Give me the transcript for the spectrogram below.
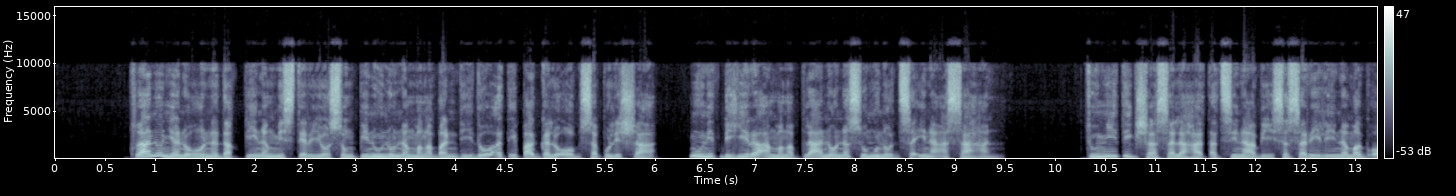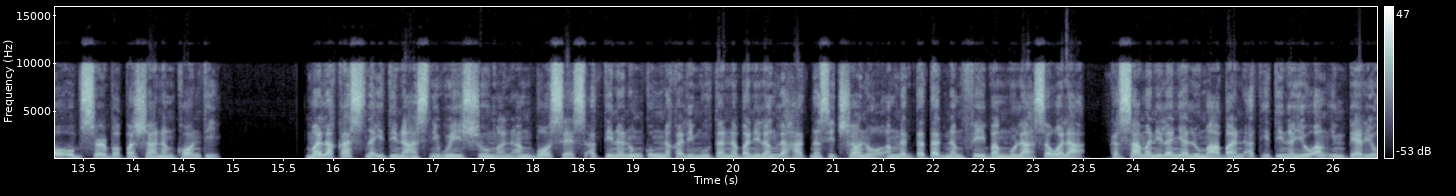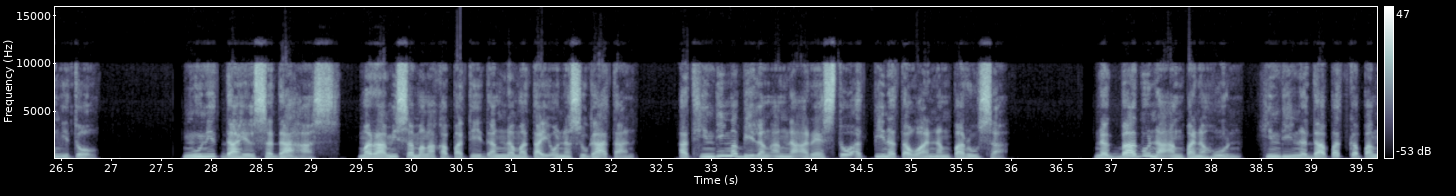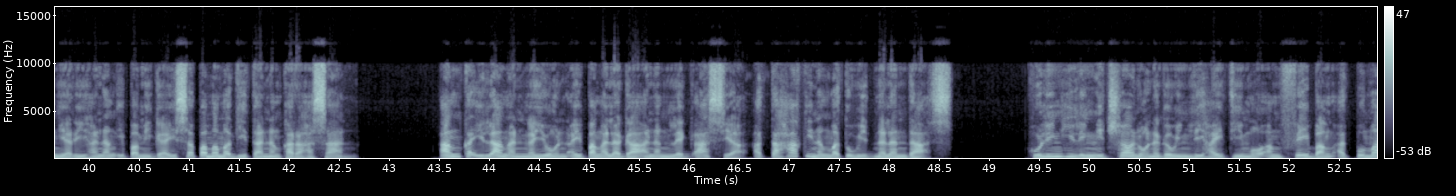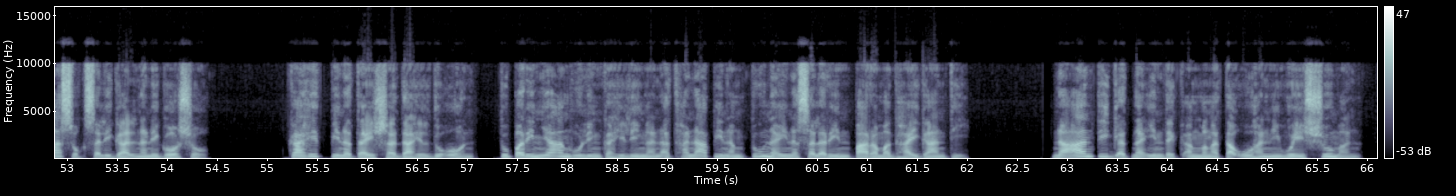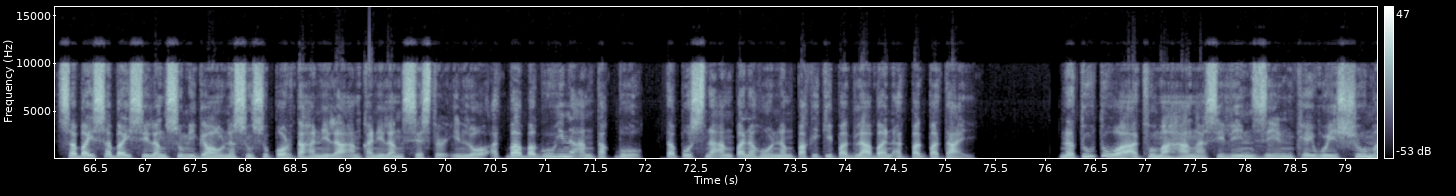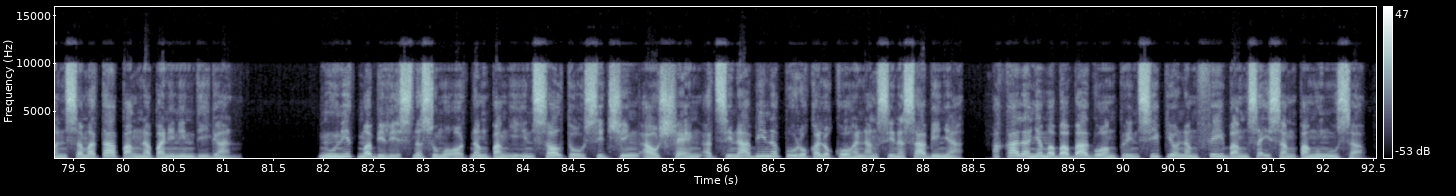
Plano niya noon na dakpin ang misteryosong pinuno ng mga bandido at ipagkaloob sa pulisya, ngunit bihira ang mga plano na sumunod sa inaasahan. Tumitig siya sa lahat at sinabi sa sarili na mag-oobserba pa siya ng konti. Malakas na itinaas ni Wei Schumann ang boses at tinanong kung nakalimutan na ba nilang lahat na si Chano ang nagtatag ng Feibang mula sa wala, kasama nila niya lumaban at itinayo ang imperyong ito. Ngunit dahil sa dahas, marami sa mga kapatid ang namatay o nasugatan, at hindi mabilang ang naaresto at pinatawan ng parusa. Nagbago na ang panahon, hindi na dapat kapangyarihan ang ipamigay sa pamamagitan ng karahasan. Ang kailangan ngayon ay pangalagaan ang legasya at tahakin ng matuwid na landas. Huling-hiling ni Chano na gawing lihay timo ang Feibang at pumasok sa legal na negosyo. Kahit pinatay siya dahil doon, tuparin niya ang huling kahilingan at hanapin ang tunay na salarin para maghayganti. Naantig at naindek ang mga tauhan ni Wei Schumann, sabay-sabay silang sumigaw na susuportahan nila ang kanilang sister-in-law at babaguhin na ang takbo, tapos na ang panahon ng pakikipaglaban at pagpatay. Natutuwa at humahanga si Lin Zin kay Wei Schumann sa matapang na paninindigan. Ngunit mabilis na sumuot ng pang-iinsulto si Qing Aosheng at sinabi na puro kalokohan ang sinasabi niya, akala niya mababago ang prinsipyo ng Feibang sa isang pangungusap.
